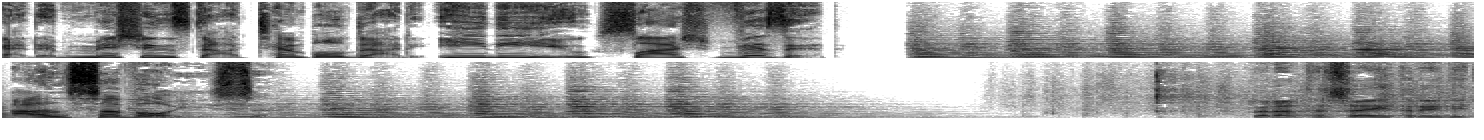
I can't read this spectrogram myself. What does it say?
at admissions.temple.edu/slash visit. Ansa Voice 46 13 08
